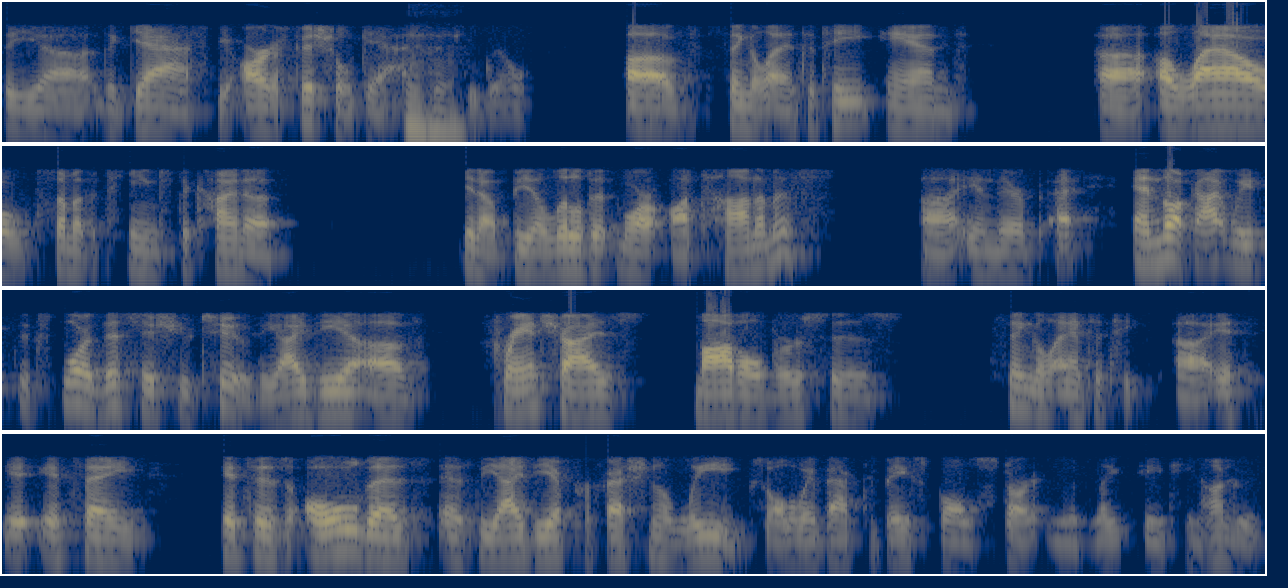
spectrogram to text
the uh, the gas, the artificial gas, mm-hmm. if you will, of single entity and uh, allow some of the teams to kind of, you know, be a little bit more autonomous uh, in their. And look, I, we've explored this issue too: the idea of franchise model versus single entity. Uh, it, it, it's a it's as old as as the idea of professional leagues, all the way back to baseball's start in the late 1800s.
